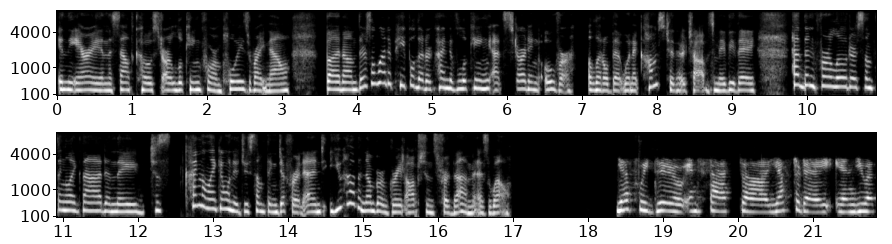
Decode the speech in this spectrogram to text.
in the area in the South Coast are looking for employees right now. But um, there's a lot of people that are kind of looking at starting over a little bit when it comes to their jobs. Maybe they have been furloughed or something like that, and they just kind of like I want to do something different. And you have a number of great options for them as well. Yes, we do. In fact, uh, yesterday in U.S.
